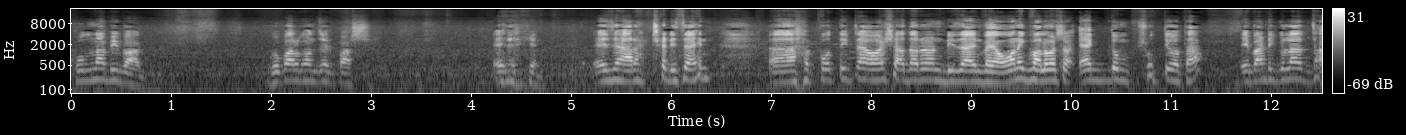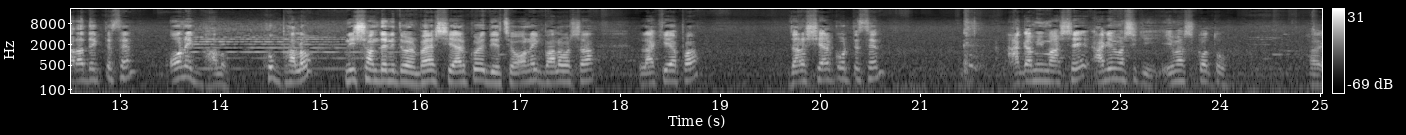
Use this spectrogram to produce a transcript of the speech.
খুলনা বিভাগ, গোপালগঞ্জের পাশে। এই দেখেন, এই যে আর একটা ডিজাইন প্রতিটা অসাধারণ ডিজাইন ভাই অনেক ভালোবাসা একদম সত্যি কথা। এই বাটিগুলা যারা দেখতেছেন অনেক ভালো খুব ভালো। নিঃসন্দেহে নিতে পারেন। ভাইয়া শেয়ার করে দিয়েছে অনেক ভালোবাসা। লাকি আপা যারা শেয়ার করতেছেন আগামী মাসে আগামী মাসে কি? এই মাস কত? হ্যাঁ,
